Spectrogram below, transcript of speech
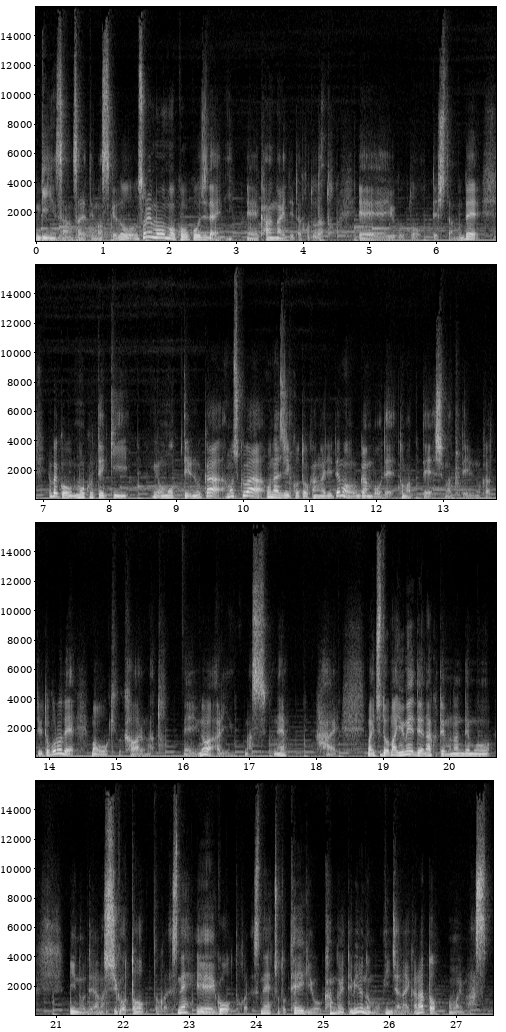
議員さんされてますけどそれももう高校時代に、考えていたことだと、いうことでしたのでやっぱりこう目的を持っているのかもしくは同じことを考えていても願望で止まってしまっているのかっていうところで、まあ、大きく変わるなというのはありますよね。はい。まあ、一度、まあ、夢でなくても何でもいいのであの仕事とかですね英語とかですねちょっと定義を考えてみるのもいいんじゃないかなと思います。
